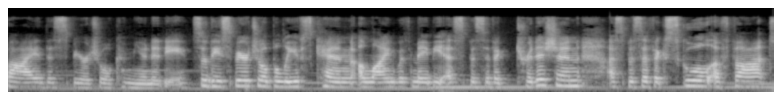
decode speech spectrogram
by the spiritual community. So these spiritual beliefs can align with maybe a specific tradition a specific school of thought,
